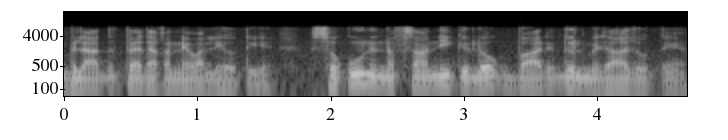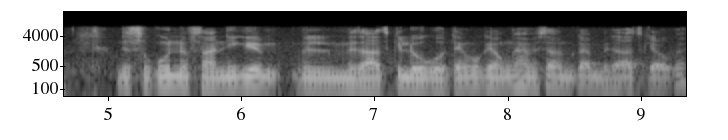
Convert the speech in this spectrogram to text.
बिलादत पैदा करने वाली होती है। सुकून नफसानी के लोग बारिदुल मिजाज होते हैं। हैं। जो सुकून नफसानी के मिजाज के लोग होते हैं, वो क्या होंगे? हमेशा उनका मिजाज क्या होगा?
